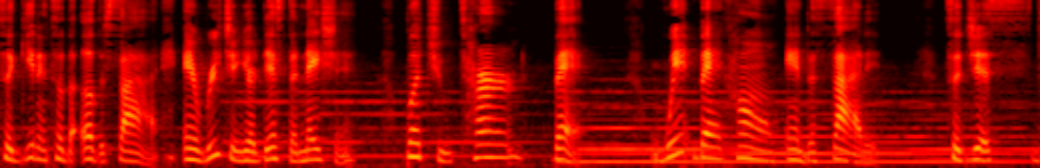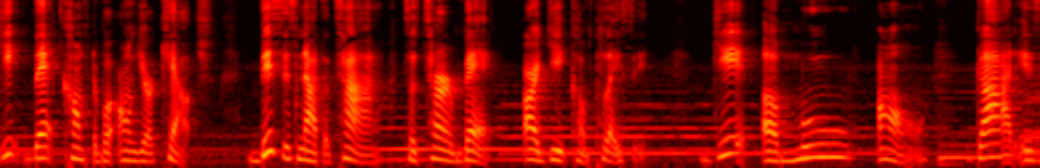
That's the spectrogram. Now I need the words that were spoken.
to getting to the other side and reaching your destination, but you turned back, went back home, and decided to just get back comfortable on your couch. This is not the time to turn back or get complacent. Get a move on. God is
